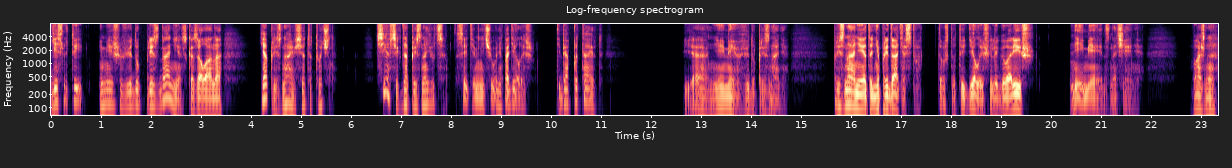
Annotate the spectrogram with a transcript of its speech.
«Если ты имеешь в виду признание, — сказала она, — я признаюсь, это точно. Все всегда признаются, с этим ничего не поделаешь. Тебя пытают». «Я не имею в виду признание. Признание — это не предательство. То, что ты делаешь или говоришь, не имеет значения. Важно,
